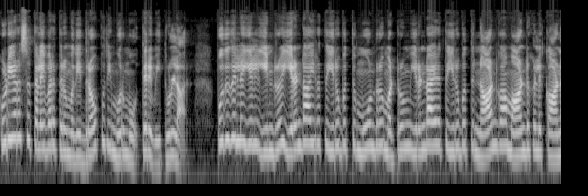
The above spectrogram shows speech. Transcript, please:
குடியரசுத் தலைவர் திருமதி திரௌபதி முர்மு தெரிவித்துள்ளார். புதுதில்லியில் இன்று இரண்டாயிரத்து இருபத்து மூன்று மற்றும் இரண்டாயிரத்து இருபத்து நான்காம் ஆண்டுகளுக்கான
